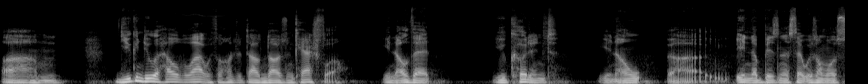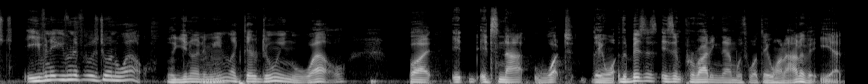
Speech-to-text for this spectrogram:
Um, You can do a hell of a lot with a hundred thousand dollars in cash flow. You know that you couldn't. You know, uh, in a business that was almost even even if it was doing well. You know what I mean? Like they're doing well, but it it's not what they want. The business isn't providing them with what they want out of it yet.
